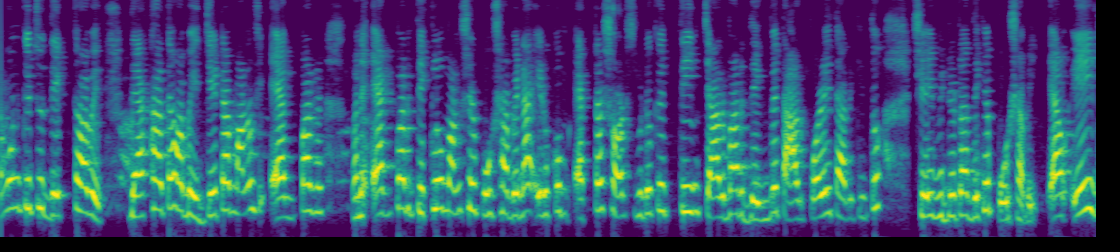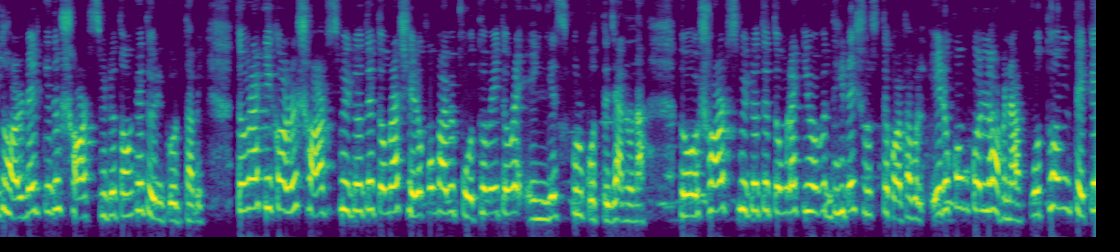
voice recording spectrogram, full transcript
এমন কিছু দেখতে হবে, দেখাতে হবে, যেটা মানুষ একবার মানে একবার দেখলেও মানুষের পোষাবে না। এরকম একটা শর্টস ভিডিওকে তিন, চারবার দেখবে, তারপরেই তার কিন্তু সেই ভিডিওটা দেখে পোষাবে। এই ধরনের কিন্তু শর্টস ভিডিও তোমাকে তৈরি করতে হবে। তোমরা কি করো? শর্টস ভিডিওতে তোমরা সেরকম ভাবে প্রথমেই তোমরা এঙ্গেজফুল করতে জানো না। তো শর্টস ভিডিওতে তোমরা কীভাবে ধীরে সুস্থে কথা বল, এরকম করলে হবে না। প্রথম থেকে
